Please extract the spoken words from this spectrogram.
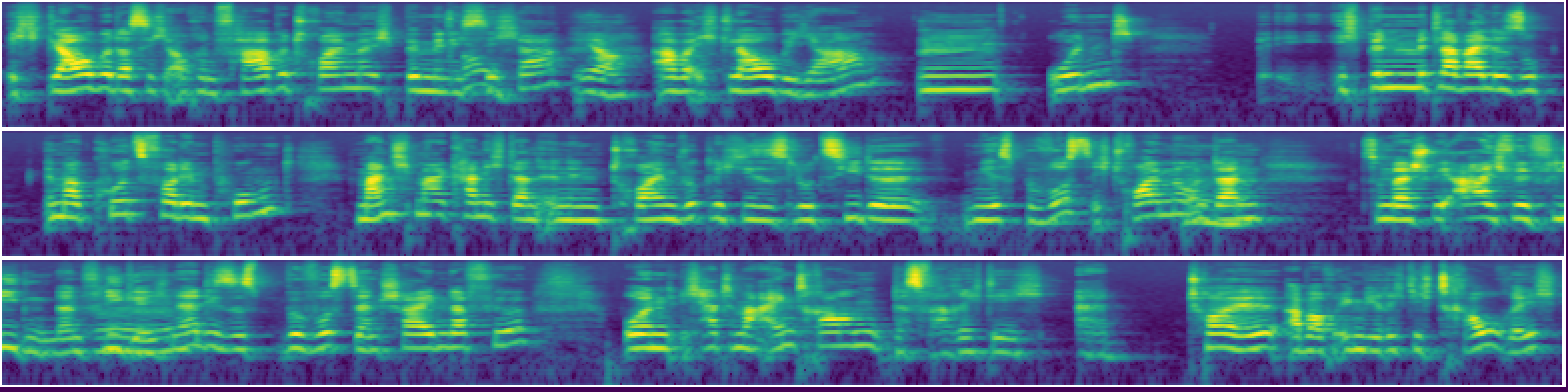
Ich glaube, dass ich auch in Farbe träume, ich bin mir nicht sicher. ja. Aber ich glaube ja. Mm, Und ich bin mittlerweile so immer kurz vor dem Punkt. Manchmal kann ich dann in den Träumen wirklich dieses luzide, mir ist bewusst, ich träume und dann zum Beispiel, ah, ich will fliegen, dann fliege ich, ne? Dieses bewusste Entscheiden dafür. Und ich hatte mal einen Traum, das war richtig äh, toll, aber auch irgendwie richtig traurig,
